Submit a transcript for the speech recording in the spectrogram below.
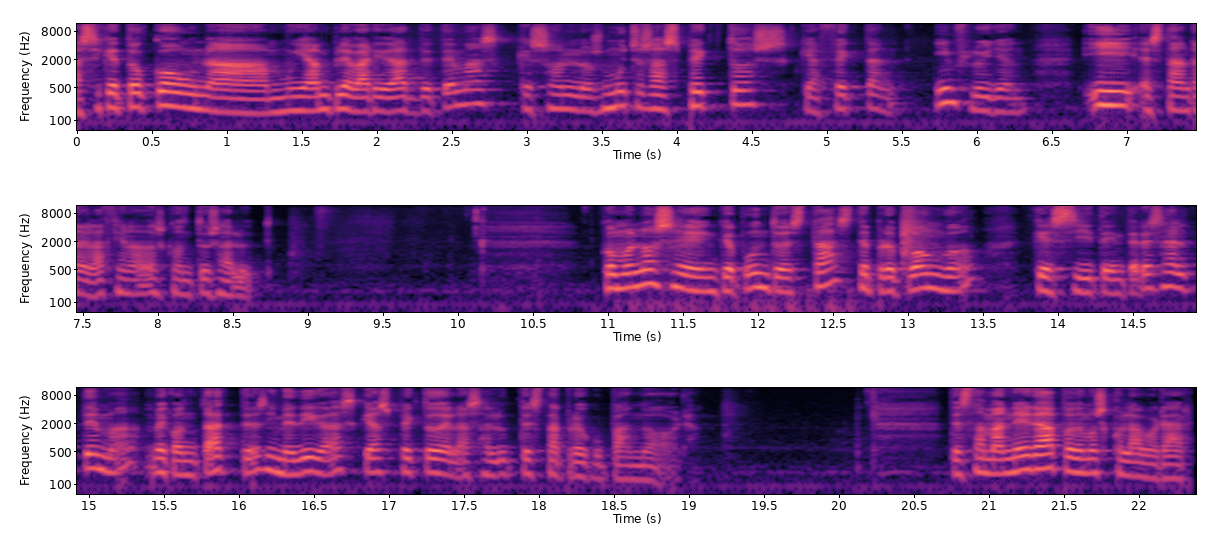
Así que toco una muy amplia variedad de temas que son los muchos aspectos que afectan, influyen y están relacionados con tu salud. Como no sé en qué punto estás, te propongo que si te interesa el tema, me contactes y me digas qué aspecto de la salud te está preocupando ahora. De esta manera podemos colaborar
